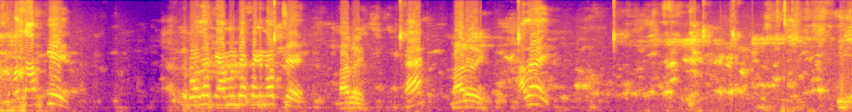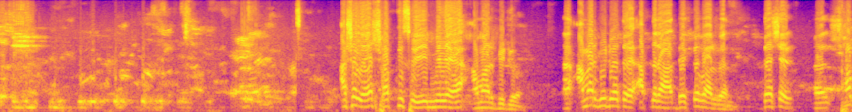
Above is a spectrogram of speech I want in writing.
তোমার নাম কি? কি বলো কেমন বেচা কেনা হচ্ছে? ভালোই। হ্যাঁ? ভালোই। ভালোই? আসলে সবকিছুই মিলে আমার ভিডিও। আমার ভিডিওতে আপনারা দেখতে পারবেন দেশের সব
